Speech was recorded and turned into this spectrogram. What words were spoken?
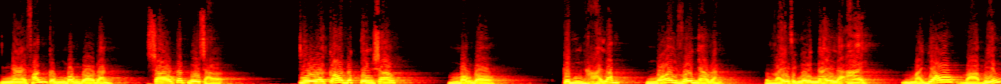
ngài phán cùng môn đồ rằng, sao các ngươi sợ? Chưa có đức tin sao? Môn đồ kinh hãi lắm, nói với nhau rằng, vậy thì người này là ai mà gió và biển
